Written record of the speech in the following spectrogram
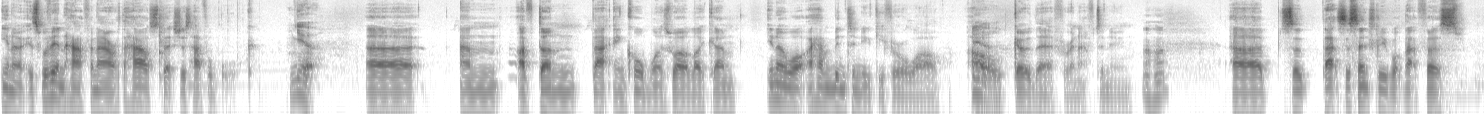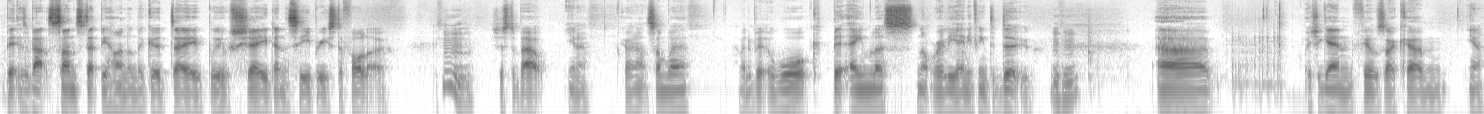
you know it's within half an hour of the house. Let's just have a walk Yeah. and I've done that in Cornwall as well. Like, um, you know what? I haven't been to Newquay for a while. I'll Yeah. go there for an afternoon. Uh-huh. Uh, so that's essentially what that first bit is about. Sun step behind on a good day, wheel shade, and the sea breeze to follow. Hmm. It's just about you know going out somewhere, having a bit of walk, bit aimless, not really anything to do. Mhm. Uh, which again feels like um, you know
